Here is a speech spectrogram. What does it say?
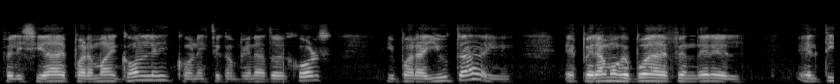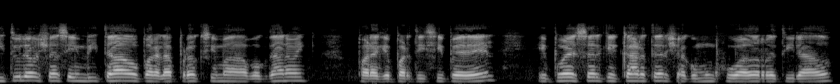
Felicidades para Mike Conley con este campeonato de Horse y para Utah y esperamos que pueda defender el, el título. Ya se ha invitado para la próxima Bogdanovic para que participe de él y puede ser que Carter, ya como un jugador retirado,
